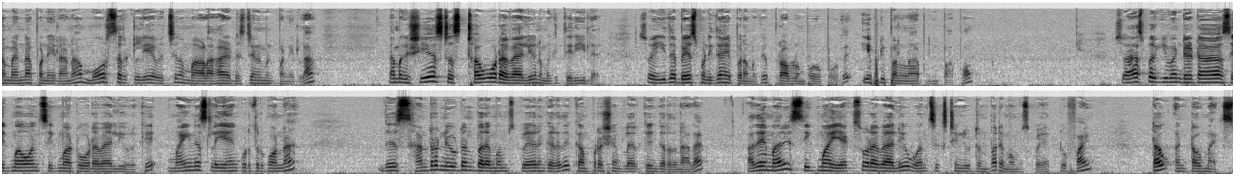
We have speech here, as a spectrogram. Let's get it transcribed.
நம்ம என்ன பண்ணிடலாம்னா மோர் சர்க்கிளையே வச்சு நம்ம அழகாக டிஸ்டர்மெண்ட் பண்ணிடலாம். நமக்கு ஷியர் ஸ்ட்ரெஸ் டவோட வேல்யூ நமக்கு தெரியல. ஸோ இதை பேஸ் பண்ணி தான் இப்போ நமக்கு ப்ராப்ளம் போக போகுது. எப்படி பண்ணலாம் அப்படின்னு பார்ப்போம். So as per given data sigma one sigma டூவோட வேல்யூ இருக்குது மைனஸில் ஏன் கொடுத்துருக்கோன்னா திஸ் ஹண்ட்ரட் நியூட்டன் பர் எம்எம் ஸ்கொயருங்கிறது கம்ப்ரெஷனில் இருக்குங்கிறதுனால அதே மாதிரி சிக்மா எக்ஸோட value one sixty newton per mm square to find tau and tau max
